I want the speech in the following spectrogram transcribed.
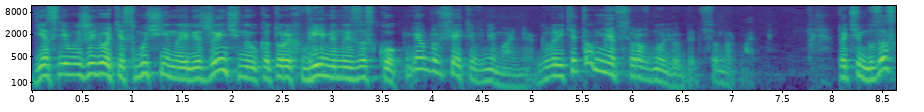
Если вы живете с мужчиной или с женщиной, у которых временный заскок, не обращайте внимания. Говорите, он меня все равно любит, все нормально. Почему? Заскок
